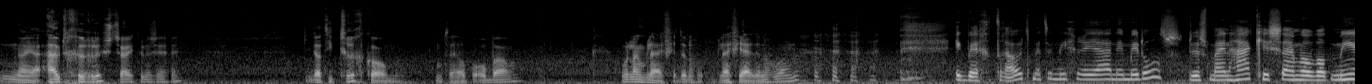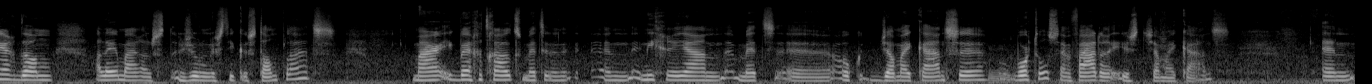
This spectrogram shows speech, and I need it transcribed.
nou ja, uitgerust, zou je kunnen zeggen. Dat die terugkomen om te helpen opbouwen. Hoe lang blijf, je er nog, blijf jij er nog wonen? ik ben getrouwd met een Nigeriaan inmiddels. Dus mijn haakjes zijn wel wat meer dan alleen maar een, een journalistieke standplaats. Maar ik ben getrouwd met een, een Nigeriaan met uh, ook Jamaicaanse wortels. Zijn vader is Jamaicaans. En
